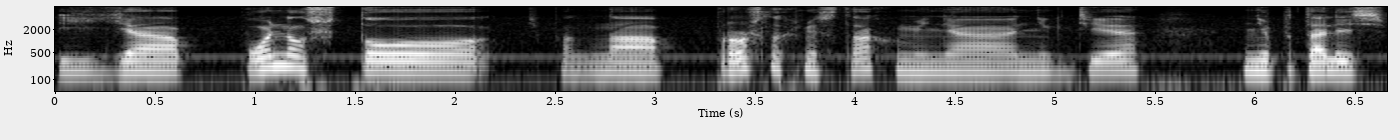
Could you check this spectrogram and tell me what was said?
И я понял, что типа, на прошлых местах у меня нигде не пытались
